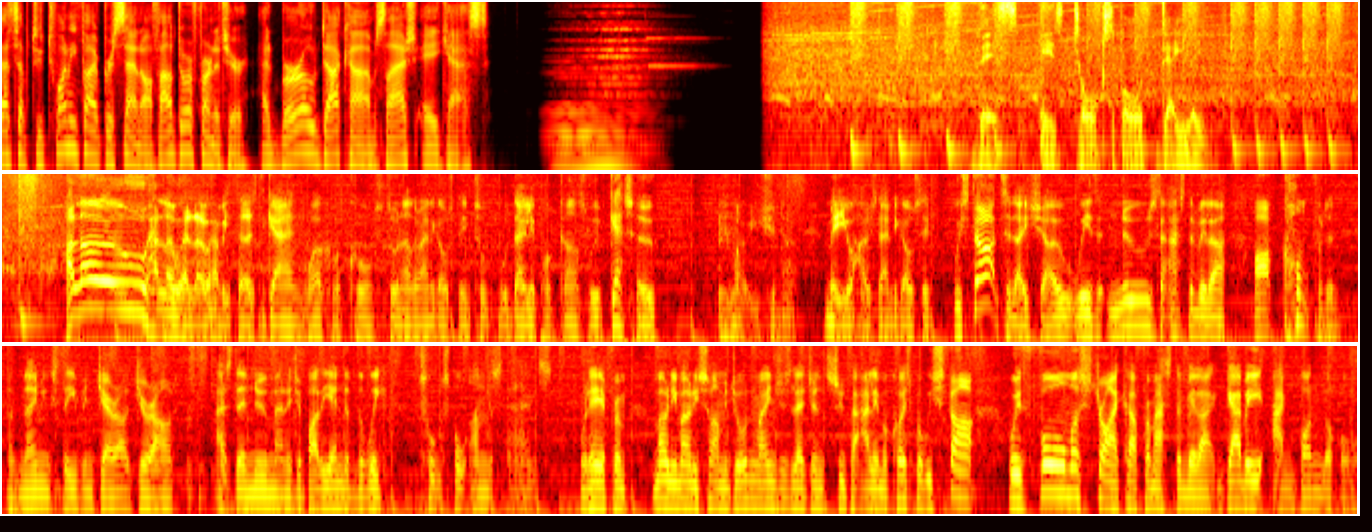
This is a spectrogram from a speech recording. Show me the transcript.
That's up to 25% off outdoor furniture at burrow.com slash ACAST. This is TalkSport Daily. Hello, hello, hello. Happy Thursday, gang. Welcome, of course, to another Andy Goldstein TalkSport Daily podcast with Guess Who? well, you should know me, your host, Andy Goldstein. We start today's show with news that Aston Villa are confident of naming Steven Gerrard as their new manager by the end of the week. Talksport understands. We'll hear from Moni Moni Simon Jordan, Rangers legend Super Ali McCoist, but we start with former striker from Aston Villa, Gabby Agbonlahor.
